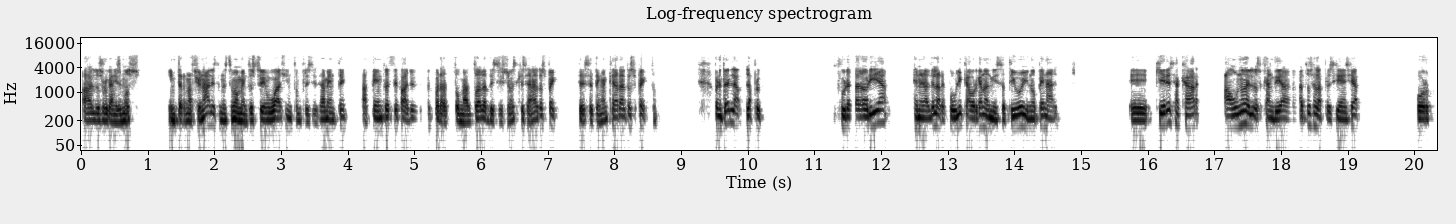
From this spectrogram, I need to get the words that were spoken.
a los organismos internacionales. En este momento estoy en Washington precisamente atento a este fallo para tomar todas las decisiones que sean al respecto, que se tengan que dar al respecto. Pero entonces la, la Procuraduría General de la República, órgano administrativo y no penal, eh, quiere sacar a uno de los candidatos a la presidencia por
